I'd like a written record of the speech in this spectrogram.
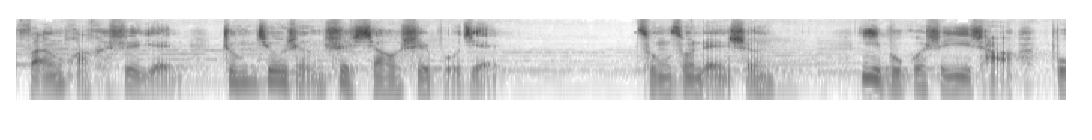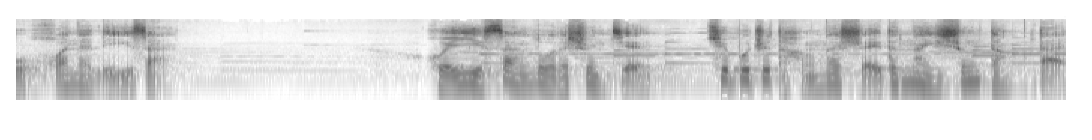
繁华和誓言终究仍是消失不见。匆匆人生，亦不过是一场不欢的离散。回忆散落的瞬间，却不知疼了谁的那一声等待，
